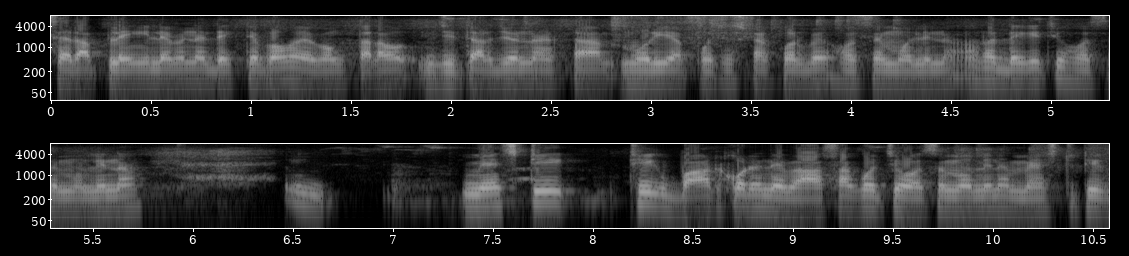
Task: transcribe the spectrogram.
সেরা প্লেইং ইলেভেনে দেখতে পাবো এবং তারাও জিতার জন্য একটা মরিয়া প্রচেষ্টা করবে হোসে মলিনা। আমরা দেখেছি হোসে মলিনা ম্যাচটি ঠিক বার করে নেবে। আশা করছি হোসে মলিনা ম্যাচটি ঠিক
